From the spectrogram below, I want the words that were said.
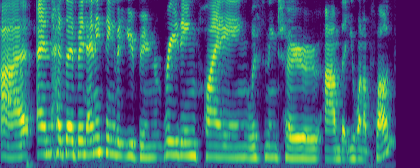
uh, and has there been anything that you've been reading, playing, listening to um, that you want to plug?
